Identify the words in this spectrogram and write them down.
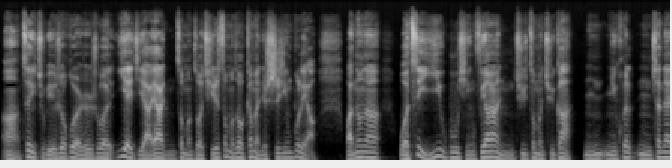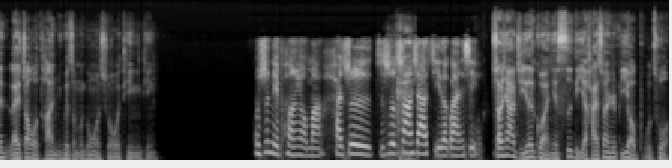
啊，这就比如说或者是说业绩啊，让你这么做，其实这么做根本就实行不了。完了呢，我自己一意孤行，非要让你去这么去干，你你会你现在来找我谈，你会怎么跟我说？我听一听。我是你朋友吗？还是只是上下级的关系？上下级的关系，私底下还算是比较不错，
